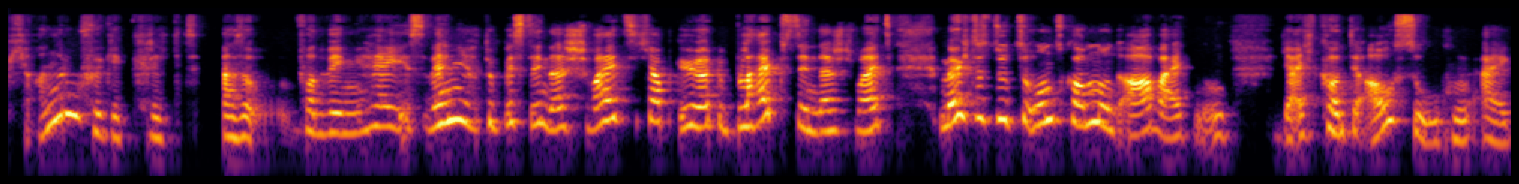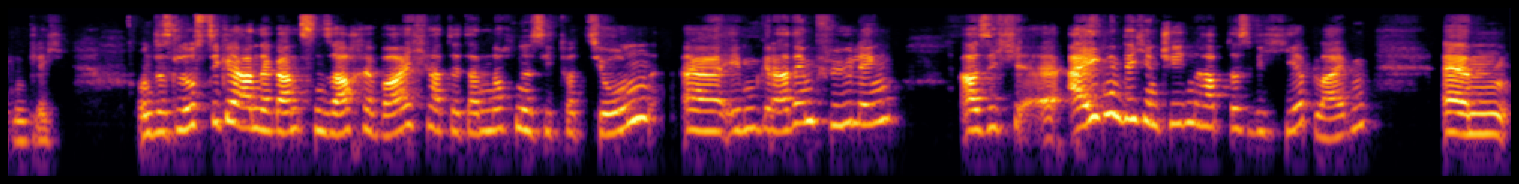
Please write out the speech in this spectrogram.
ich Anrufe gekriegt. Also von wegen, hey Svenja, du bist in der Schweiz, ich habe gehört, du bleibst in der Schweiz, möchtest du zu uns kommen und arbeiten? Und ja, ich konnte aussuchen eigentlich. Und das Lustige an der ganzen Sache war, ich hatte dann noch eine Situation, äh, eben gerade im Frühling, als ich äh, eigentlich entschieden habe, dass wir hier bleiben. Ähm,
